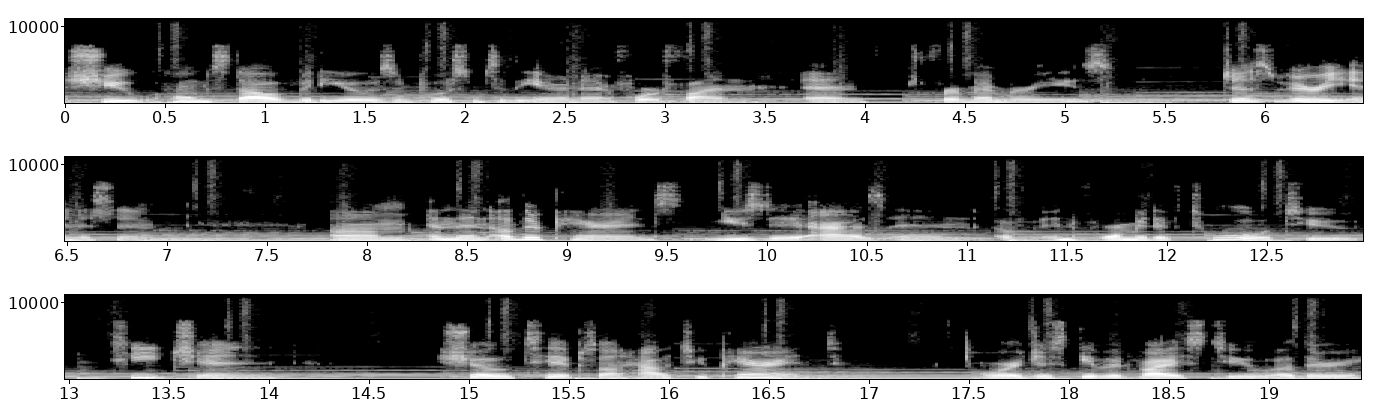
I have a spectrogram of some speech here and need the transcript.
shoot home style videos and post them to the internet for fun and for memories. Just very innocent. Um, and then other parents used it as an informative tool to teach and show tips on how to parent or just give advice to other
